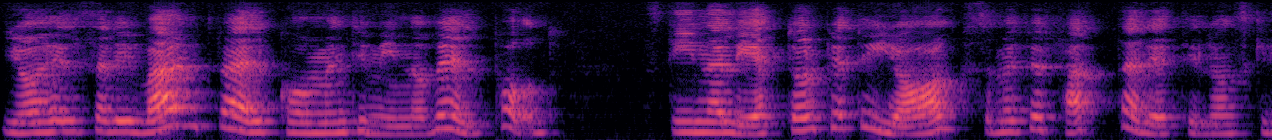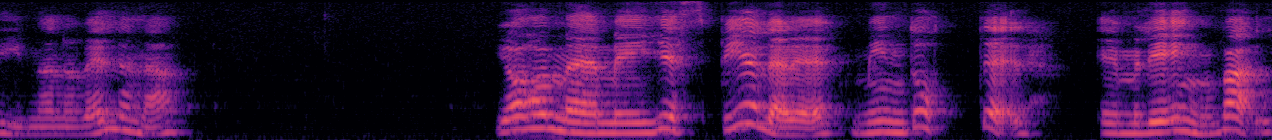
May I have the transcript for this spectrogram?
Jag hälsar dig varmt välkommen till min novellpodd. Stina Letorp heter jag som är författare till de skrivna novellerna. Jag har med mig en gästspelare, min dotter Emelie Engvall.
